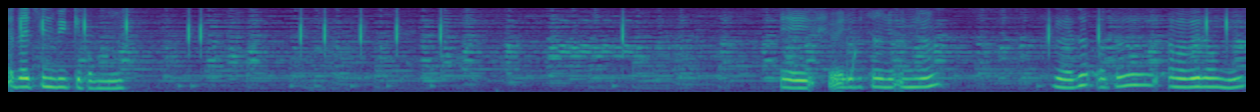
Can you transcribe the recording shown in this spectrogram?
ya da hepsini büyük yapalım ya. Ee, şöyle bir tane ünlü. Şuraya da adı ama böyle olmuyor.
